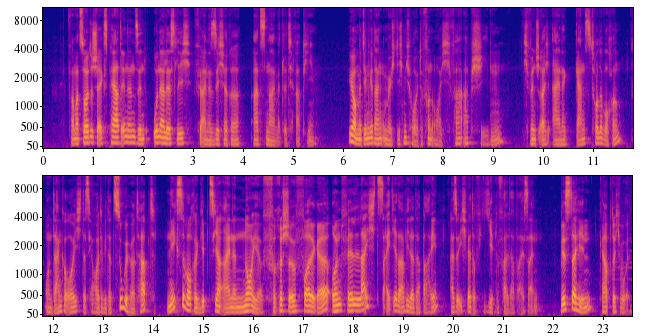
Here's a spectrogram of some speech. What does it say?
Pharmazeutische ExpertInnen sind unerlässlich für eine sichere Arzneimitteltherapie. Ja, mit dem Gedanken möchte ich mich heute von euch verabschieden. Ich wünsche euch eine ganz tolle Woche und danke euch, dass ihr heute wieder zugehört habt. Nächste Woche gibt es hier eine neue, frische Folge und vielleicht seid ihr da wieder dabei. Also ich werde auf jeden Fall dabei sein. Bis dahin, gehabt euch wohl.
